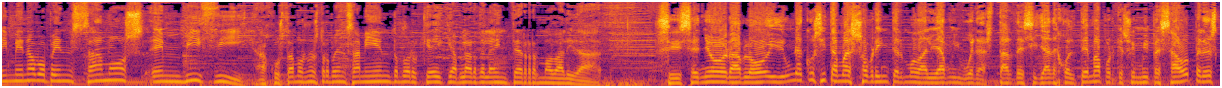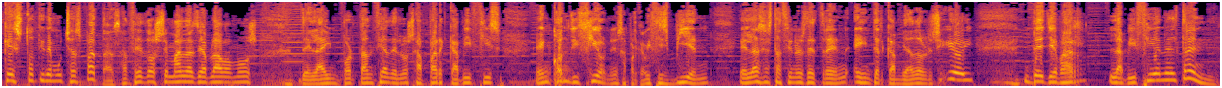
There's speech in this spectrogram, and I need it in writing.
Jaime Novo, pensamos en bici. Ajustamos nuestro pensamiento porque hay que hablar de la intermodalidad. Sí, señor, hablo hoy de una cosita más sobre intermodalidad. Muy buenas tardes y ya dejo el tema porque soy muy pesado, pero es que esto tiene muchas patas. Hace dos semanas ya hablábamos de la importancia de los aparcabicis en condiciones, aparcabicis bien, en las estaciones de tren e intercambiadores. Y hoy de llevar la bici en el tren.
